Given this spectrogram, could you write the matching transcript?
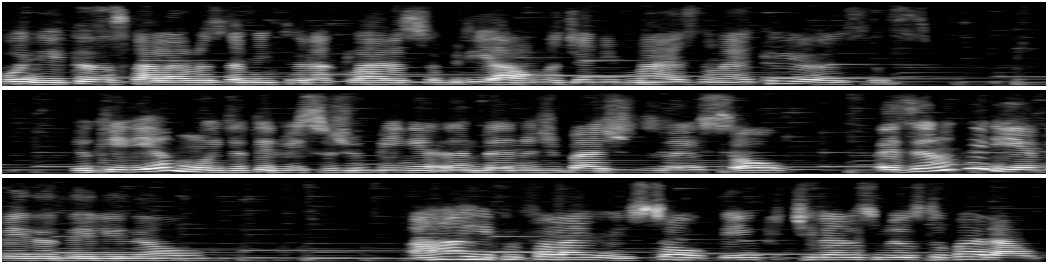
Bonitas as palavras da mentora Clara sobre alma de animais, não é, crianças? Eu queria muito ter visto Jubinha andando debaixo do lençol, mas eu não teria medo dele, não. Ah, e por falar em lençol, tenho que tirar os meus do varal.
